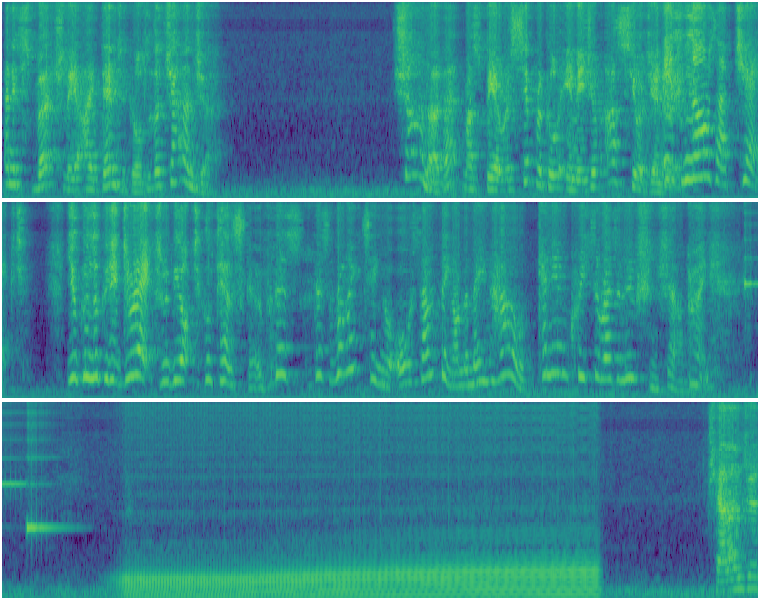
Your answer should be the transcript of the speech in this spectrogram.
And it's virtually identical to the Challenger. Shana, that must be a reciprocal image of us you're generating. It's not, I've checked. You can look at it direct through the optical telescope. There's, there's writing or something on the main hull. Can you increase the resolution, Shana? Right. Challenger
